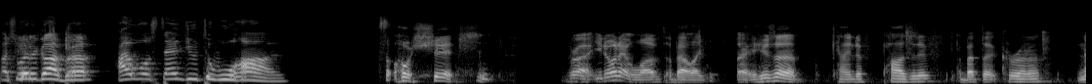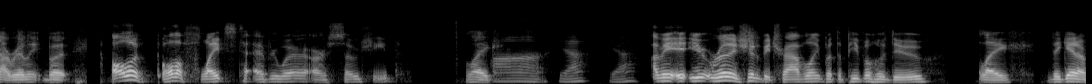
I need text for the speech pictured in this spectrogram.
I swear to God, bro. I will send you to Wuhan. Oh shit. Bruh, you know what I loved about like alright, here's a kind of positive about the corona. Not really, but all the all the flights to everywhere are so cheap. Like Uh, yeah, yeah. I mean, it, you really shouldn't be traveling, but the people who do, like, they get a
